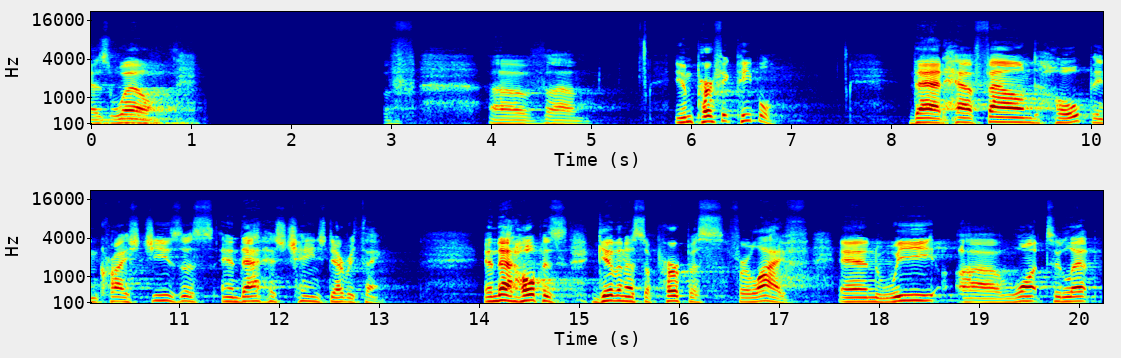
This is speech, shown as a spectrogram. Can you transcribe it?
as well. Of, of um, imperfect people that have found hope in Christ Jesus, and that has changed everything. And that hope has given us a purpose for life. And we uh, want to let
